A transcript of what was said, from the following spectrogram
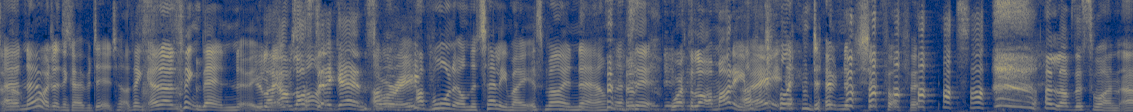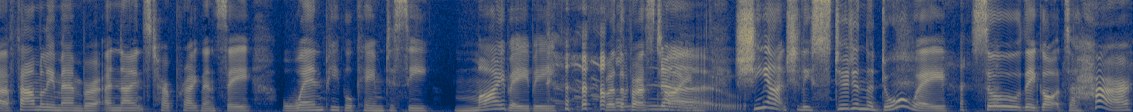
Uh, no, I don't think I ever did. I think I think then you're like, know, "I've lost it again, sorry." I've, I've worn it on the telly, mate. It's mine now. That's it. Worth a lot of money, I've mate. claimed ownership of it. I love this one. A family member announced her pregnancy when people came to see my baby for the oh, first no. time. She actually stood in the doorway, so they got to her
